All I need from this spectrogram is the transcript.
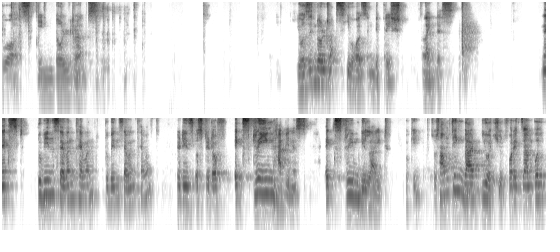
was in doldrums he was in doldrums he was in depression like this. Next, to be in seventh heaven, to be in seventh heaven, it is a state of extreme happiness, extreme delight. Okay, so something that you achieve. For example,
